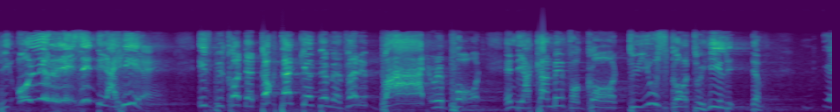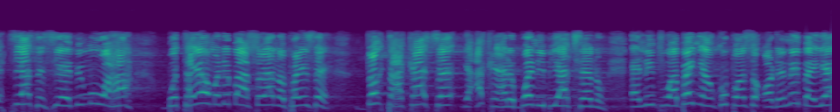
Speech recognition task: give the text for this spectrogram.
The only reason they are here is because the doctor gave them a very bad report and they are coming for God to use God to heal them. yɛte asɛsie ebi mu wɔ botaeɛ a wɔde ba asɔre anɔpa ne sɛ dɔkta aka akyerɛ yɛ aka yarebɔne bi akyerɛ no ɛno nti wabɛ nyankopɔn sɛ ɔde ne bɛyɛ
